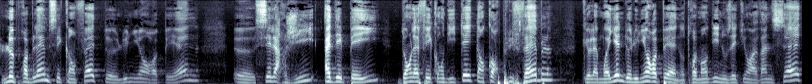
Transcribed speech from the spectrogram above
Le problème, c'est qu'en fait, l'Union européenne euh, s'élargit à des pays dont la fécondité est encore plus faible que la moyenne de l'Union européenne. Autrement dit, nous étions à 27,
